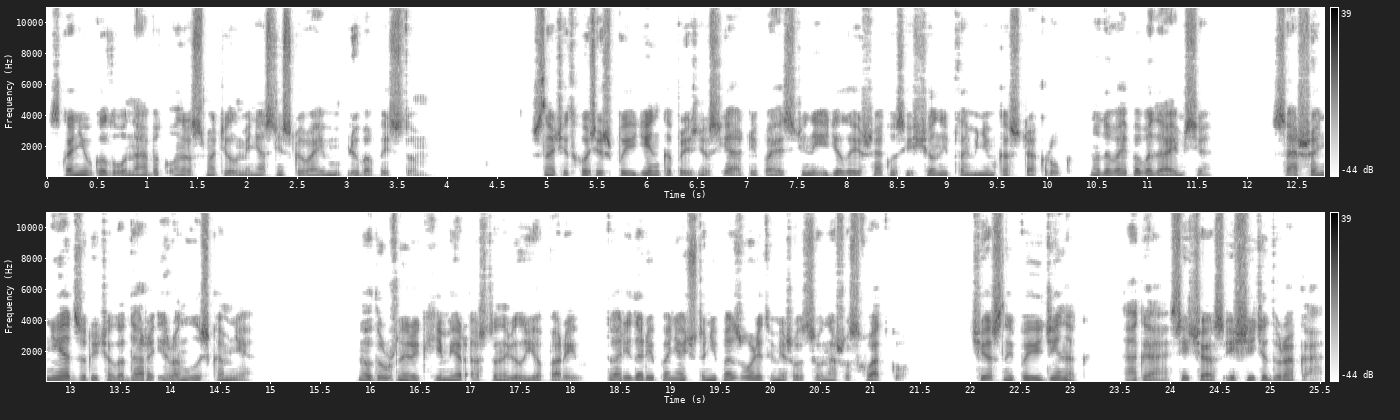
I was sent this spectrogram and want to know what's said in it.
Склонив голову на бок, он рассмотрел меня с нескрываемым любопытством. «Значит, хочешь поединка?» — произнес я, отлипая от стены и делая шаг освещенный пламенем костра круг. «Ну, давай пободаемся». «Саша, нет!» — закричала Дара и рванулась ко мне. Но дружный рык Химер остановил ее порыв. Твари дали понять, что не позволят вмешиваться в нашу схватку. «Честный поединок? Ага, сейчас, ищите дурака.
